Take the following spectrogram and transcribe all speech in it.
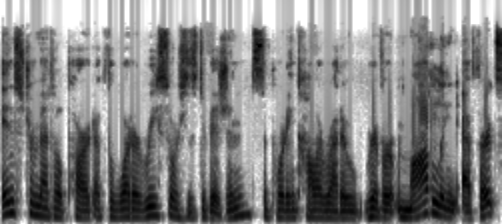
instrumental part of the Water Resources Division, supporting Colorado River modeling efforts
